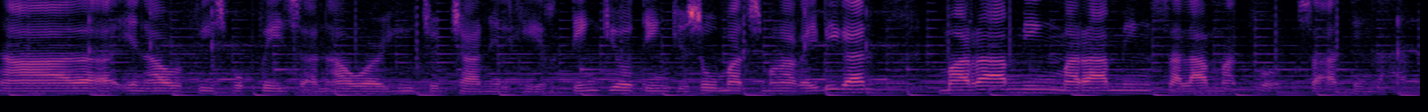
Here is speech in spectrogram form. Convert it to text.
na in our Facebook page and our YouTube channel here. Thank you, thank you so much mga kaibigan. Maraming maraming salamat po sa ating lahat.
